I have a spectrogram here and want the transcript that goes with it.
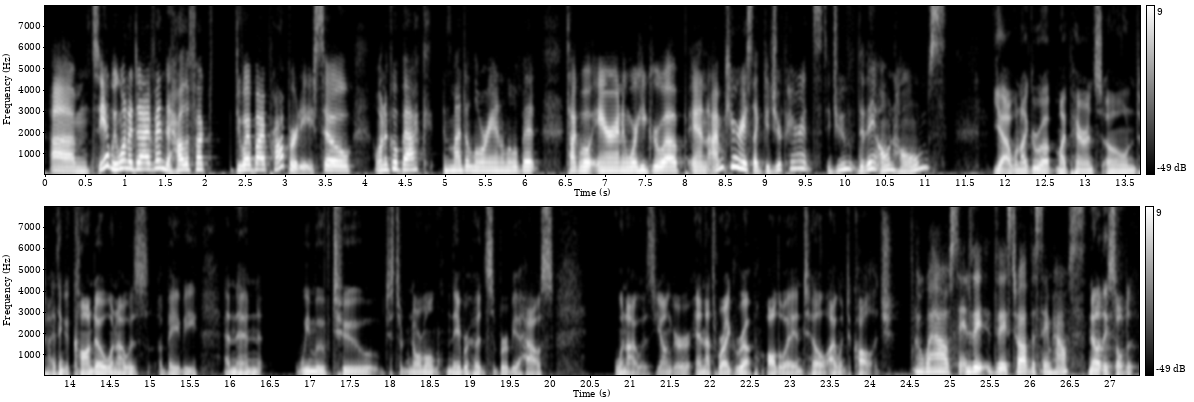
Um, so yeah, we want to dive into how the fuck do I buy property? So I want to go back in my DeLorean a little bit, talk about Aaron and where he grew up. And I'm curious, like, did your parents, did you, did they own homes? Yeah, when I grew up, my parents owned, I think, a condo when I was a baby. And then we moved to just a normal neighborhood suburbia house when I was younger. And that's where I grew up all the way until I went to college. Oh wow, do they, do they still have the same house? No, they sold it.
